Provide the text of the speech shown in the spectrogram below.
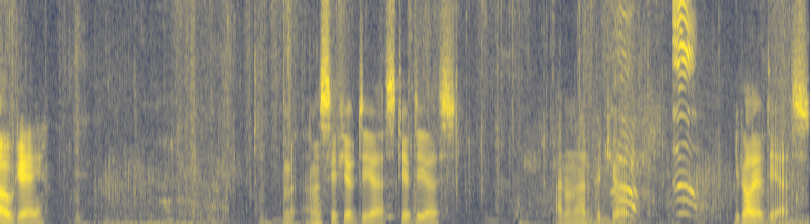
Okay. I'm, gonna see if you have DS. Do you have DS? I don't know how to pick you up. You probably have DS.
